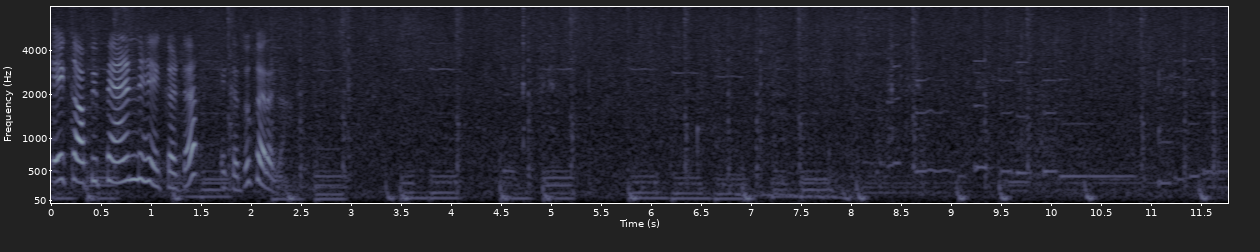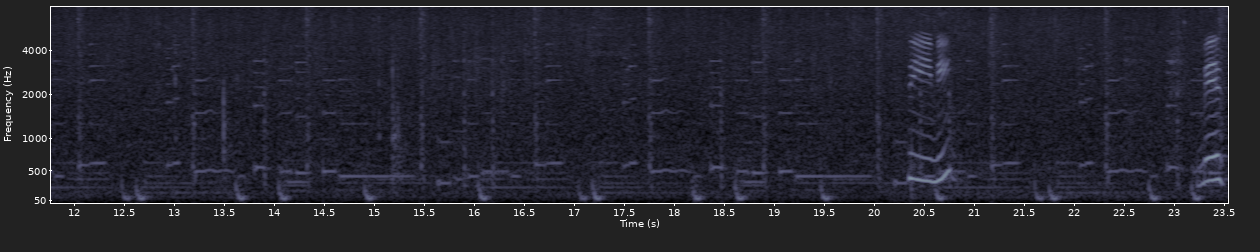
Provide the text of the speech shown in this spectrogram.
ඒක අපි පෑන් එකකට එකතු කරගන්න. සීනි මේස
